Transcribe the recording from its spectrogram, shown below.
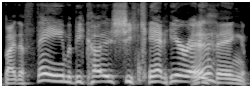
by the fame because she can't hear anything.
